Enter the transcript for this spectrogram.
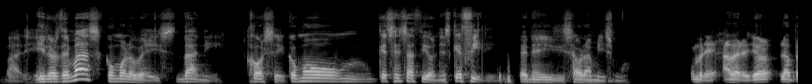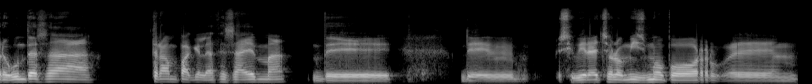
Vale. ¿Y los demás cómo lo veis, Dani? José, ¿cómo, ¿qué sensaciones, qué feeling tenéis ahora mismo? Hombre, a ver, yo la pregunta esa trampa que le haces a Emma de, de si hubiera hecho lo mismo por eh,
